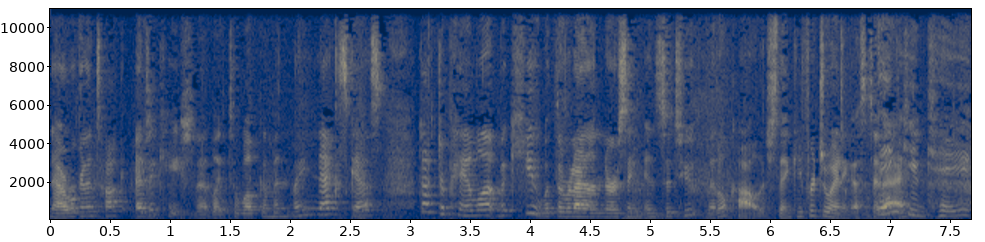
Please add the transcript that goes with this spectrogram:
Now we're going to talk education. I'd like to welcome in my next guest, Dr. Pamela McCue with the Rhode Island Nursing Institute Middle College. Thank you for joining us today. Thank you, Kate.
